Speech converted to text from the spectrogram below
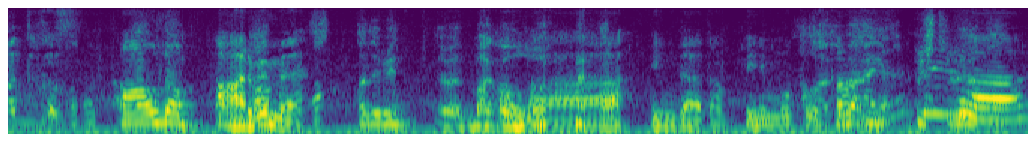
hadi kız. Aldım. Harbi Al- mi? Hadi bin. Evet bug oldu. Allah bindi adam. Benim motor Abi tam ben yapıştırıyordum. ya?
